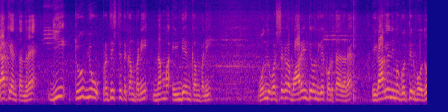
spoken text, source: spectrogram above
ಯಾಕೆ ಅಂತಂದರೆ, ಈ ಟ್ಯೂಬ್ಯೂ ಪ್ರತಿಷ್ಠಿತ ಕಂಪನಿ ನಮ್ಮ ಇಂಡಿಯನ್ ಕಂಪನಿ ಒಂದು ವರ್ಷಗಳ ವಾರಂಟಿಯೊಂದಿಗೆ ಕೊಡ್ತಾ ಇದ್ದಾರೆ. ಈಗಾಗಲೇ ನಿಮಗೆ ಗೊತ್ತಿರ್ಬೋದು,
